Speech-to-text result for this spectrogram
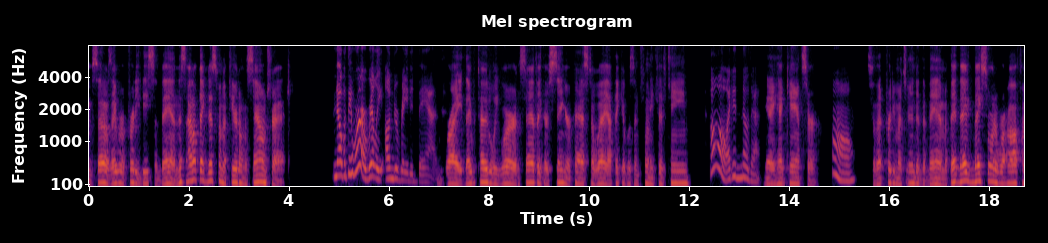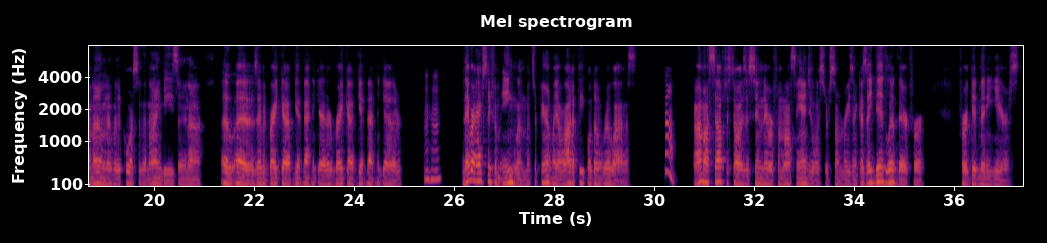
Themselves, they were a pretty decent band. This I don't think this one appeared on the soundtrack. No, but they were a really underrated band. Right. They totally were. And sadly their singer passed away. I think it was in 2015. Oh, I didn't know that. Yeah, he had cancer. Oh, So that pretty much ended the band. But they they they sort of were off and on over the course of the 90s and uh oh ohs. They would break up, get back together, break up, get back together. mm-hmm. And they were actually from England, which apparently a lot of people don't realize. I myself just always assumed they were from Los Angeles for some reason because they did live there for for a good many years.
